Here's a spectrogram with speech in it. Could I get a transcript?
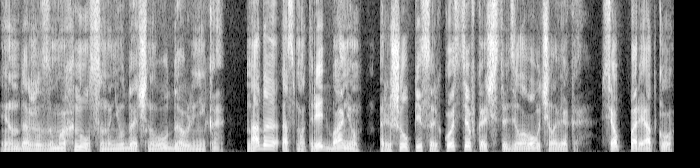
и он даже замахнулся на неудачного удавленника. «Надо осмотреть баню», — решил писарь Костя в качестве делового человека. «Все по порядку».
